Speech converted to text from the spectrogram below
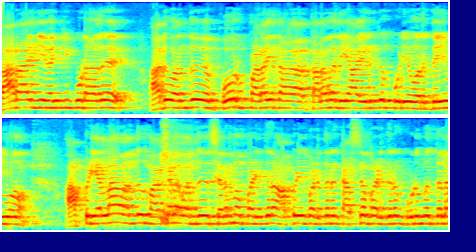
வாராகி வைக்கக்கூடாது. அது வந்து போர் படை த தளபதியாக இருக்கக்கூடிய ஒரு தெய்வம். அப்படியெல்லாம் வந்து மக்களை வந்து சிரமப்படுத்துகிறோம் அப்படி படுத்துகிறோம் கஷ்டப்படுத்துகிறோம் குடும்பத்தில்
